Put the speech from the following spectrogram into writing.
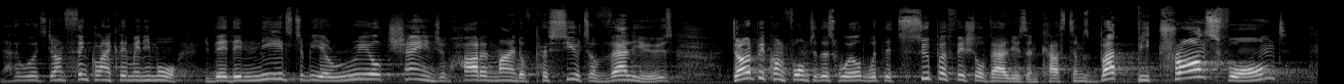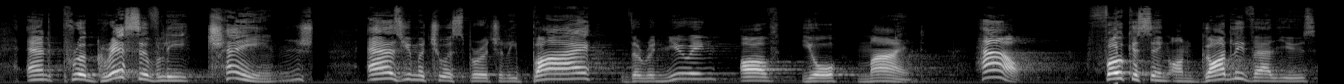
In other words, don't think like them anymore. There, there needs to be a real change of heart and mind, of pursuit, of values. Don't be conformed to this world with its superficial values and customs, but be transformed and progressively changed as you mature spiritually by the renewing of your mind. How? Focusing on godly values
